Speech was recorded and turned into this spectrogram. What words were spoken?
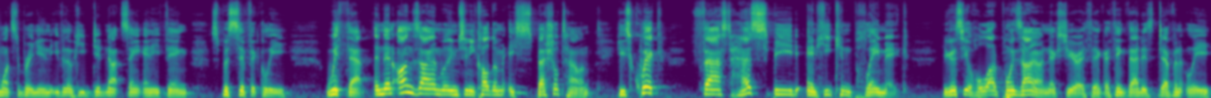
wants to bring in, even though he did not say anything specifically with that. And then on Zion Williamson, he called him a special talent. He's quick, fast, has speed, and he can play make. You're going to see a whole lot of points Zion next year, I think. I think that is definitely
